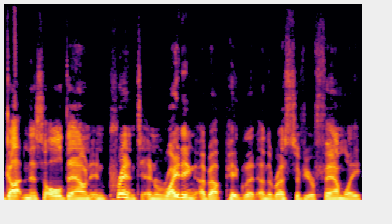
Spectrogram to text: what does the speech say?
gotten this all down in print and writing about Piglet and the rest of your family.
